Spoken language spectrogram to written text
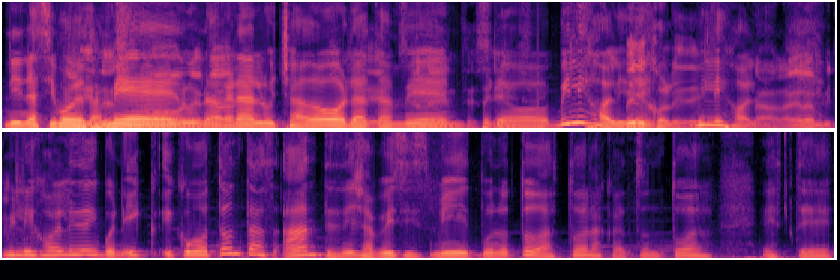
Nina Simone Nina también, Simone, una claro. gran luchadora Sí, también, excelente, sí, pero sí. Billie Holiday. Billie Holiday, Billie Holiday. claro, la gran Billie Billie Holiday. Bueno, y, y como tontas antes de ella, Bessie Smith, bueno, todas, todas las can- son todas, este,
